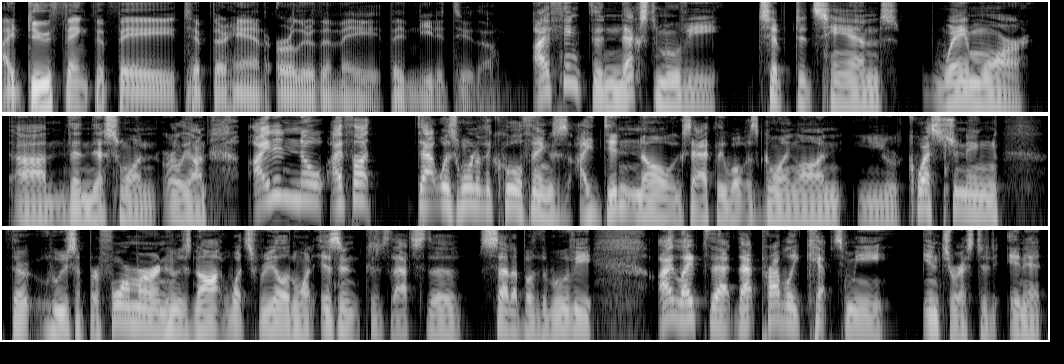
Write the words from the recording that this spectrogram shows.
I do think that they tipped their hand earlier than they they needed to, though. I think the next movie tipped its hand way more um, than this one early on. I didn't know. I thought that was one of the cool things. I didn't know exactly what was going on. You're questioning the who's a performer and who's not, what's real and what isn't, because that's the setup of the movie. I liked that. That probably kept me interested in it.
